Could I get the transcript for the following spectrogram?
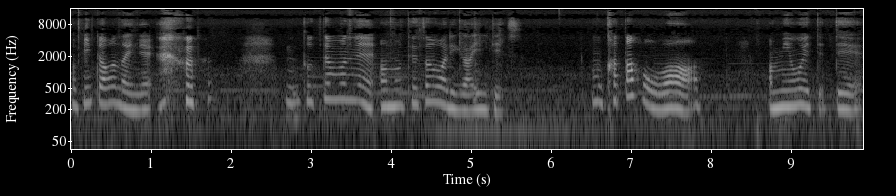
あピンと合わないね。とってもねあの手触りがいいです。もう片方は編み終えてて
